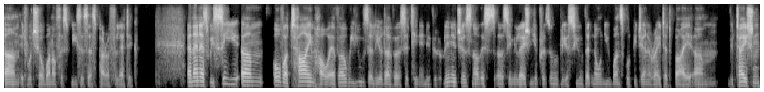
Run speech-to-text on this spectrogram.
um, it would show one of the species as paraphyletic. And then as we see um, over time, however, we lose allele diversity in individual lineages. Now this uh, simulation here presumably assumed that no new ones would be generated by um, mutation.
